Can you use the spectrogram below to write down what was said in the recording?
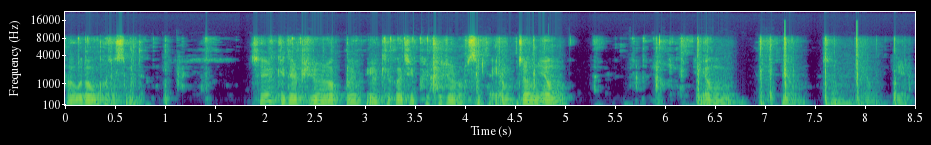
아이고 너무 커졌습니다. 자, 이렇게 될 필요는 없고요. 이렇게까지 클 필요는 없습니다. 0.0 0 0.01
